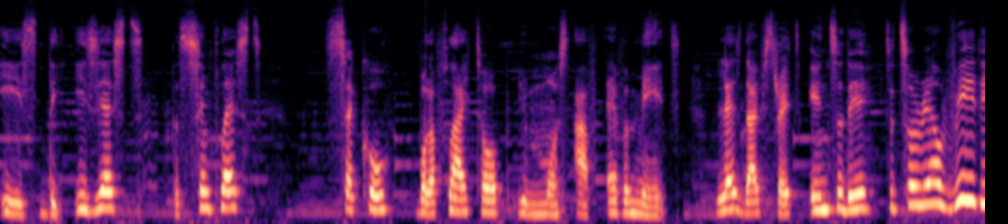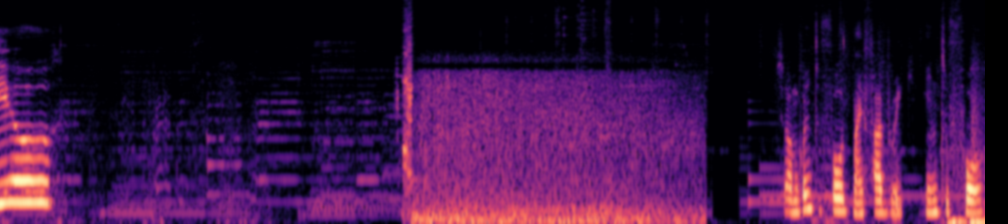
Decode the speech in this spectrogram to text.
is the easiest the simplest circle butterfly top you must have ever made. Let's dive straight into the tutorial video. So i'm going to fold my fabric into four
